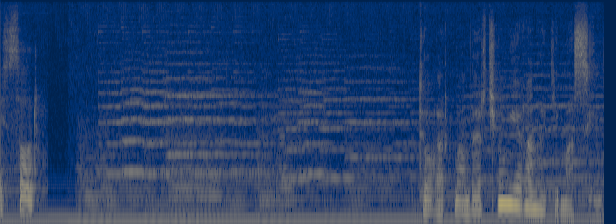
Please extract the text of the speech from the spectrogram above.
այսօր Թողարկման վերջում եղանակի մասին։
